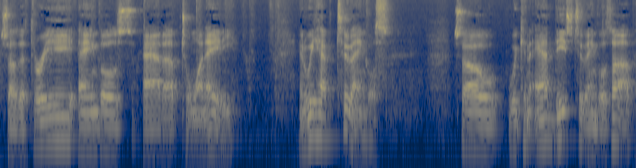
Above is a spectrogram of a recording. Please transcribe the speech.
So the three angles add up to 180. And we have two angles. So we can add these two angles up,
